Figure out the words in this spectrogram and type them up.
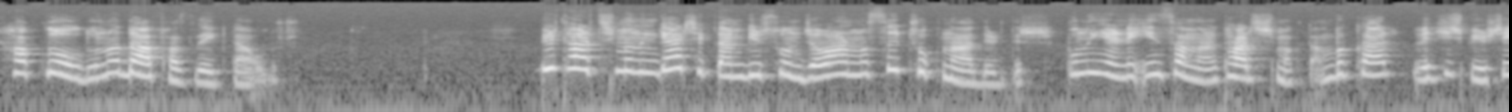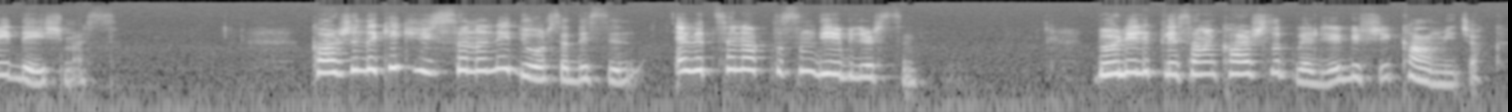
haklı olduğuna daha fazla ikna olur. Bir tartışmanın gerçekten bir sonuca varması çok nadirdir. Bunun yerine insanlar tartışmaktan bakar ve hiçbir şey değişmez. Karşındaki kişi sana ne diyorsa desin, evet sen haklısın diyebilirsin. Böylelikle sana karşılık vereceği bir şey kalmayacak.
